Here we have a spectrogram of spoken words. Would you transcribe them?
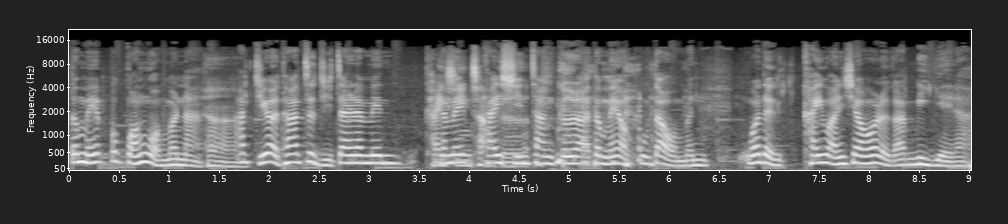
都没不管我们呐。啊，只有他自己在那边那边开心唱歌啊，都没有顾到我们。我得开玩笑，我得给他毕业啦。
